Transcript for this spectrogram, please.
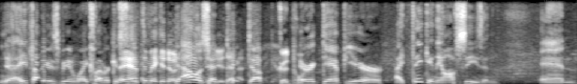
Yeah, he thought he was being way clever because They have to make a donation Dallas to had do that. picked up Good point. Erick Dampier, I think, in the off season, and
